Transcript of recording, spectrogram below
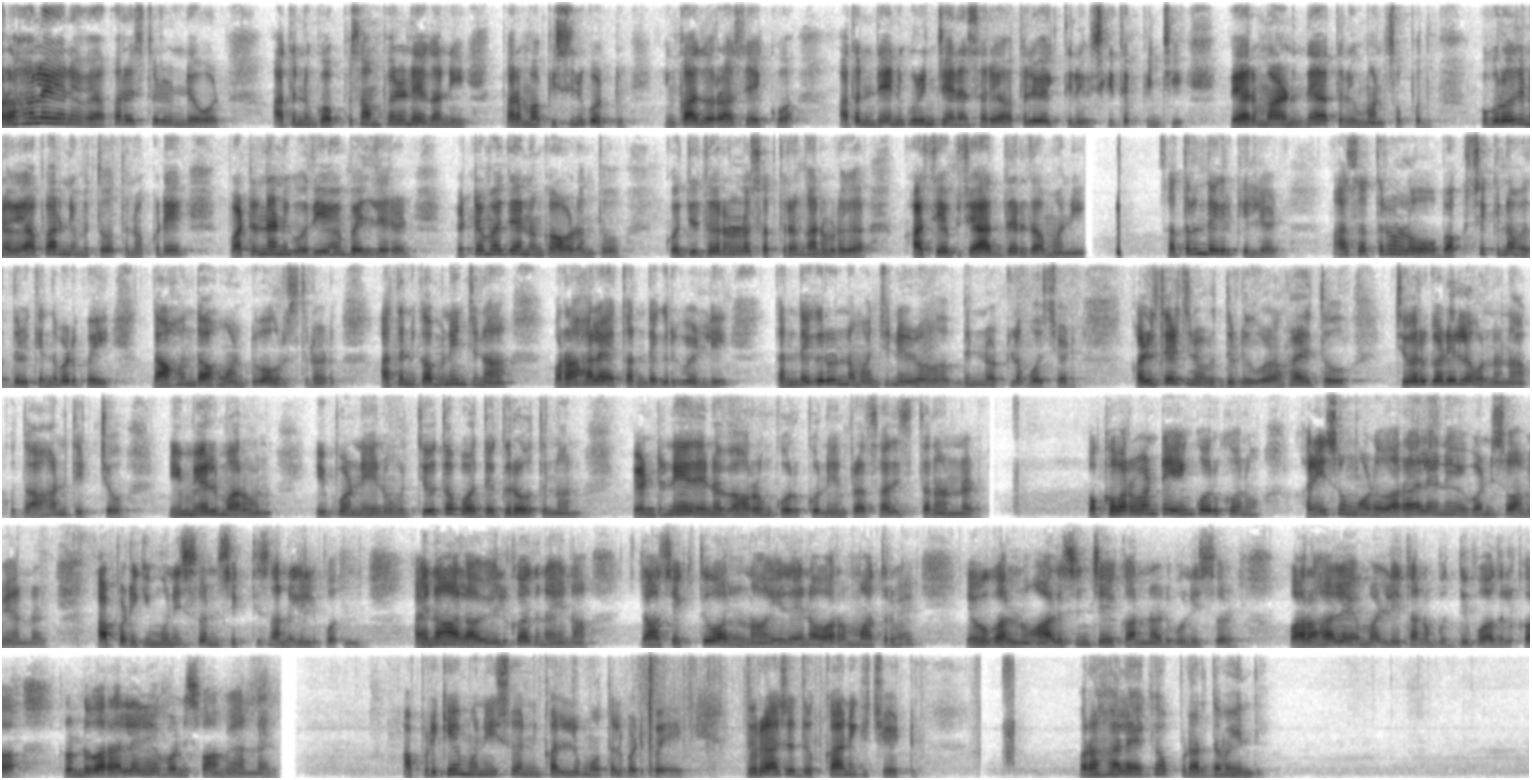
వరహాలయ్య అనే వ్యాపారస్తుడు ఉండేవాడు. అతను గొప్ప సంపన్నుడే గాని పరమ పిసినిగొట్టు ఇంకా దురాశ ఎక్కువ. అతను దేని గురించైనా సరే అవతలి వ్యక్తిని విసిగి తెప్పించి వేరమాడిందే అతనికి మనసొప్పదు. ఒక రోజున వ్యాపార నిమిత్తం అతను ఒక్కడే పట్టణానికి ఉదయమే బయలుదేరాడు. మిట్ట మధ్యాహ్నం కావడంతో కొద్ది దూరంలో సత్రం కనబడగా కాసేపు చేద్దరిదామని సత్రం దగ్గరికి వెళ్ళాడు. ఆ సత్రంలో బక్సెక్కిన వృద్ధుడు కింద పడిపోయి దాహం దాహం అంటూ అగురుస్తున్నాడు అతన్ని గమనించిన వరహాలయ తన దగ్గరికి వెళ్ళి తన దగ్గర ఉన్న మంచినీరు వృద్ధుని నోట్లో పోశాడు. కళ్ళు తెరిచిన వృద్ధుడు వరహాలతో చివరి గడిలో ఉన్న నాకు దాహాన్ని తెచ్చావు నీ మేలు మరవను. ఇప్పుడు నేను మృత్యువుతో దగ్గర అవుతున్నాను వెంటనే ఏదైనా వరం కోరుకో నేను ప్రసాదిస్తాను అన్నాడు. ఒక వరం అంటే ఏం కోరుకోను? కనీసం మూడు వరాలైనా ఇవ్వండి స్వామి అన్నాడు. అప్పటికి మునీశ్వరుని శక్తి సన్నగిలిపోతుంది అయినా అలా వీలు కాదు నాయన. నా శక్తి వలన ఏదైనా వరం మాత్రమే ఇవ్వగలను. ఆలస్యం చేయక అన్నాడు మునీశ్వరుడు. వరహాలే మళ్ళీ తన బుద్ధి వదలక రెండు వరాలైనా ఇవ్వండి స్వామి అన్నాడు. అప్పటికే మునీశ్వరుని కళ్ళు మూతలు పడిపోయాయి. దురాశ దుఃఖానికి చేటు. వరహాలయకి అప్పుడు అర్థమైంది.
